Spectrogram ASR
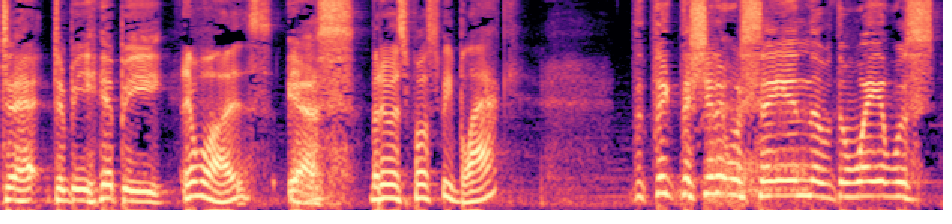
to to be hippie. It was, Yes. but it was supposed to be black. The, the, the shit it was saying, the the way it was.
